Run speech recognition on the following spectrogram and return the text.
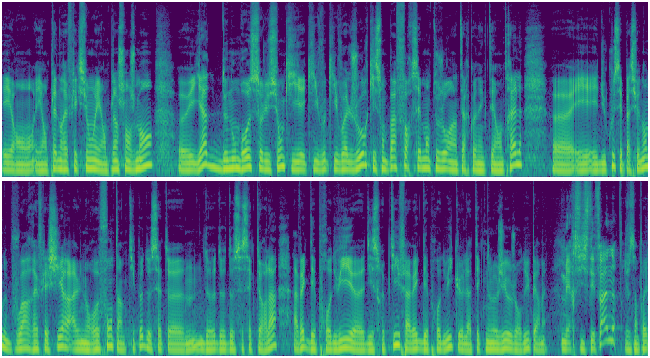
est en, est en pleine réflexion et en plein changement. Euh, il y a de nombreuses solutions qui, qui, qui, voient le jour, qui ne sont pas forcément toujours interconnectées entre elles. Et, du coup, c'est passionnant de pouvoir réfléchir à une refonte un petit peu de, cette, de, de, ce secteur-là avec des produits disruptifs, avec des produits que la technologie aujourd'hui permet. Merci Stéphane. Je vous en prie.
